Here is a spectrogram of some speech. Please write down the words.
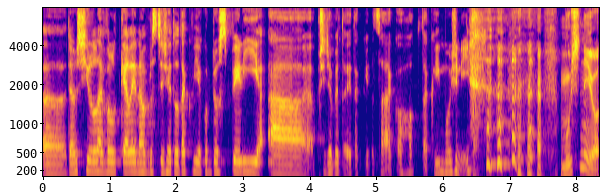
uh, další level Kellina, prostě, že je to takový jako dospělý a přijde by to i takový docela jako hot, takový možný. možný, jo.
